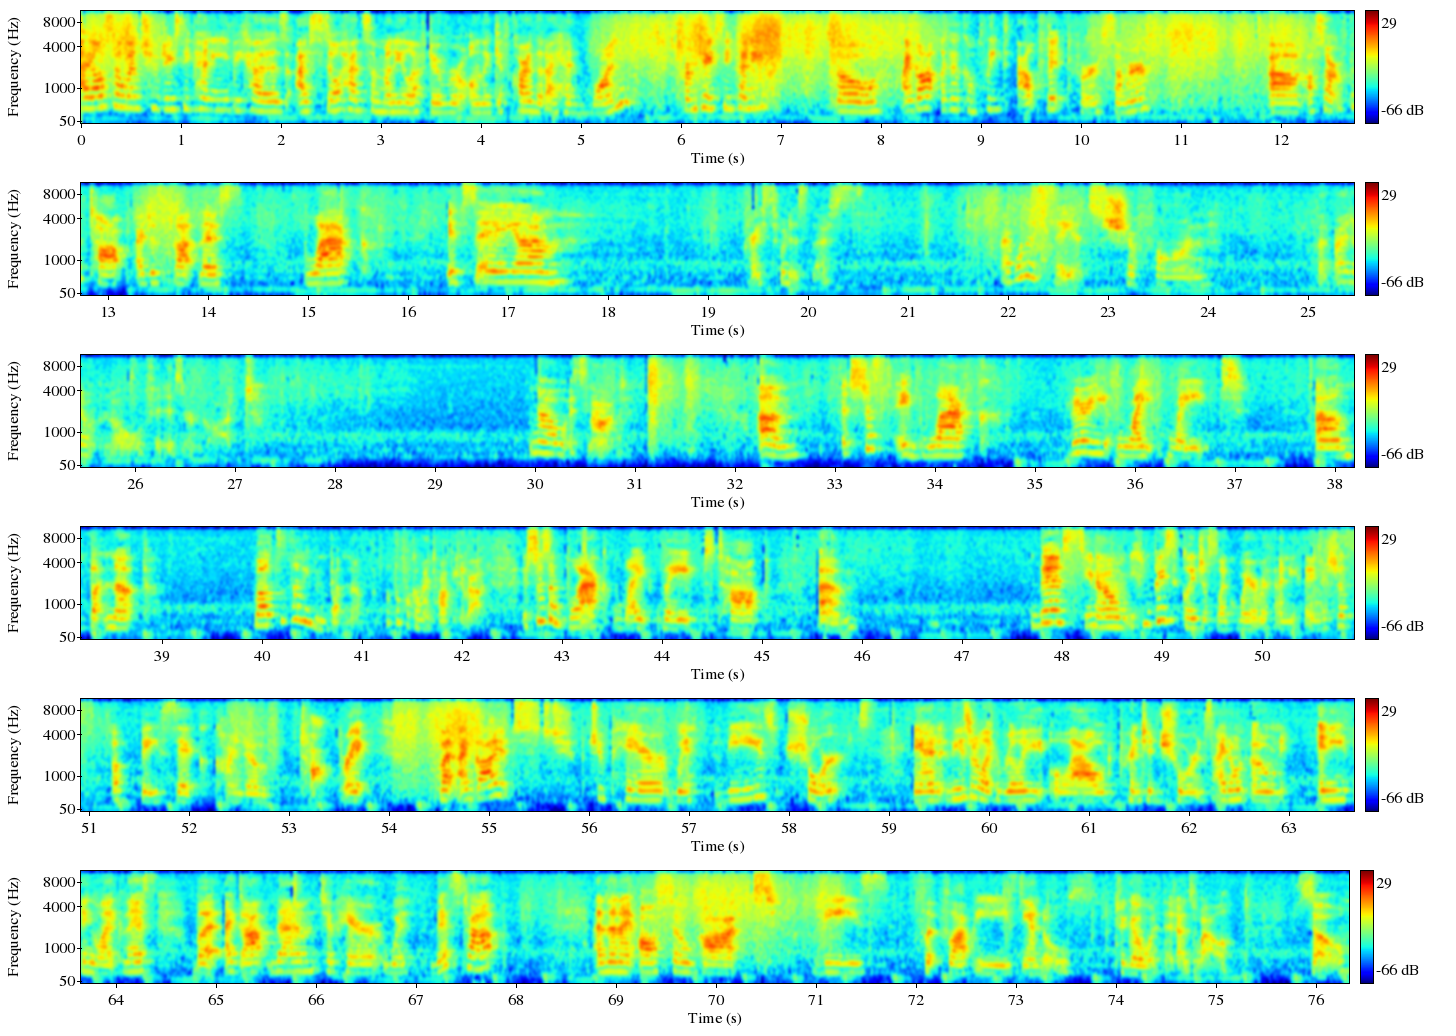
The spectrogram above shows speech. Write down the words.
I also went to JCPenney because I still had some money left over on the gift card that I had won from JCPenney. So I got like a complete outfit for summer. Um, I'll start with the top. I just got this black, it's a, um, Christ, what is this? I want to say it's chiffon, but I don't know if it is or not. No, it's not. Um, it's just a black very lightweight um, button up. Well, it's not even button up. What the fuck am I talking about? It's just a black lightweight top. Um, this, you know, you can basically just like wear with anything. It's just a basic kind of top, right? But I got it to pair with these shorts. And these are like really loud printed shorts. I don't own anything like this. But I got them to pair with this top. And then I also got these flip-floppy sandals to go with it as well. So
